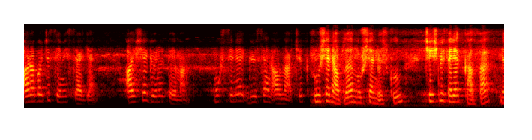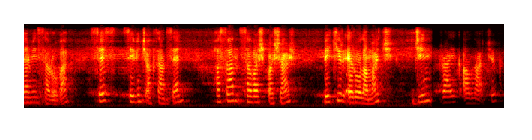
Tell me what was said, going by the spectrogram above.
Arabacı Semih Sergen, Ayşe Gönül Peyman, Muhsine Gülsen Alnarçık, Ruşen Abla Nurşen Özkul, Çeşmi Felek Kalfa, Nermin Sarova, Ses Sevinç Aktansel, Hasan Savaş Başar, Bekir Erol Amaç, Cin Raik Alnarçık,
